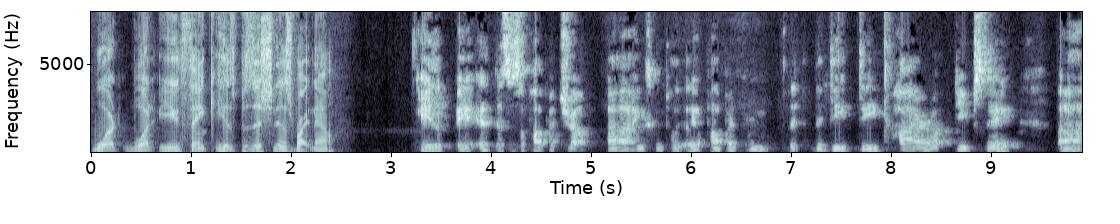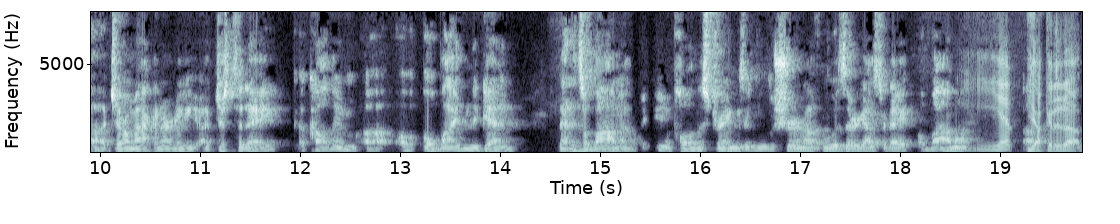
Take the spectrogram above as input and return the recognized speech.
What what do you think his position is right now? He's a, it, this is a puppet show. Uh, he's completely a puppet from the, the deep, deep, higher up deep state. Uh, General McInerney uh, just today uh, called him uh, o, o Biden again. That it's Obama, you know, pulling the strings, and sure enough, who was there yesterday? Obama. Yep. Yucking it up.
